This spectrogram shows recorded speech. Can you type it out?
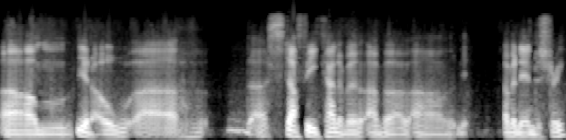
um, you know uh, uh, stuffy kind of a of a uh, of an industry.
